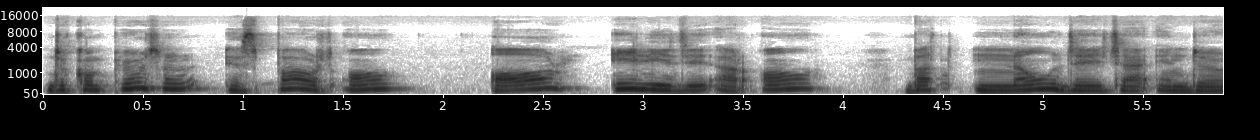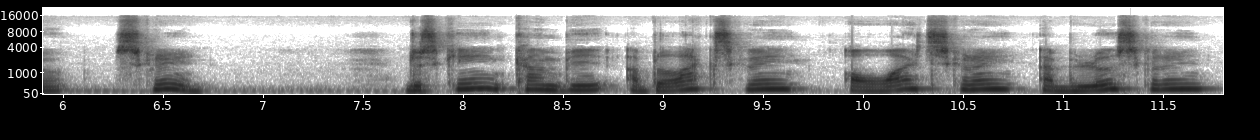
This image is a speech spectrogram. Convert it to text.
the computer is powered on or LED are on, but no data in the screen. The screen can be a black screen, a white screen, a blue screen,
